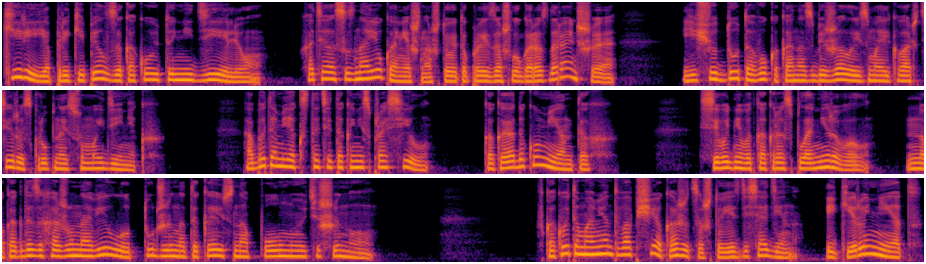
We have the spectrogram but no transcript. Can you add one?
Кире я прикипел за какую-то неделю, хотя осознаю, конечно, что это произошло гораздо раньше, еще до того, как она сбежала из моей квартиры с крупной суммой денег. Об этом я, кстати, так и не спросил, как и о документах. Сегодня вот как раз планировал, но когда захожу на виллу, тут же натыкаюсь на полную тишину. В какой-то момент вообще кажется, что я здесь один, и Киры нет,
